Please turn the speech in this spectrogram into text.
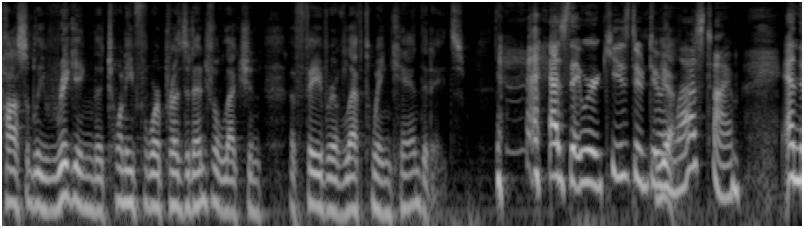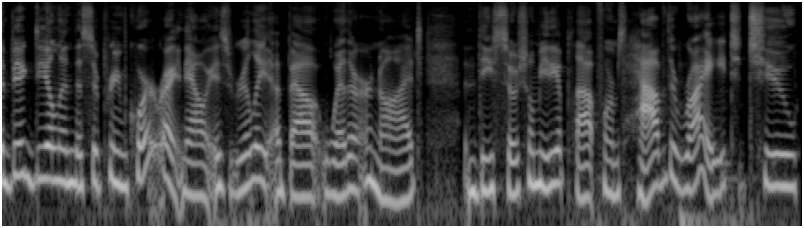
possibly rigging the 24 presidential election in favor of left wing candidates. as they were accused of doing yeah. last time. And the big deal in the Supreme Court right now is really about whether or not these social media platforms have the right to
